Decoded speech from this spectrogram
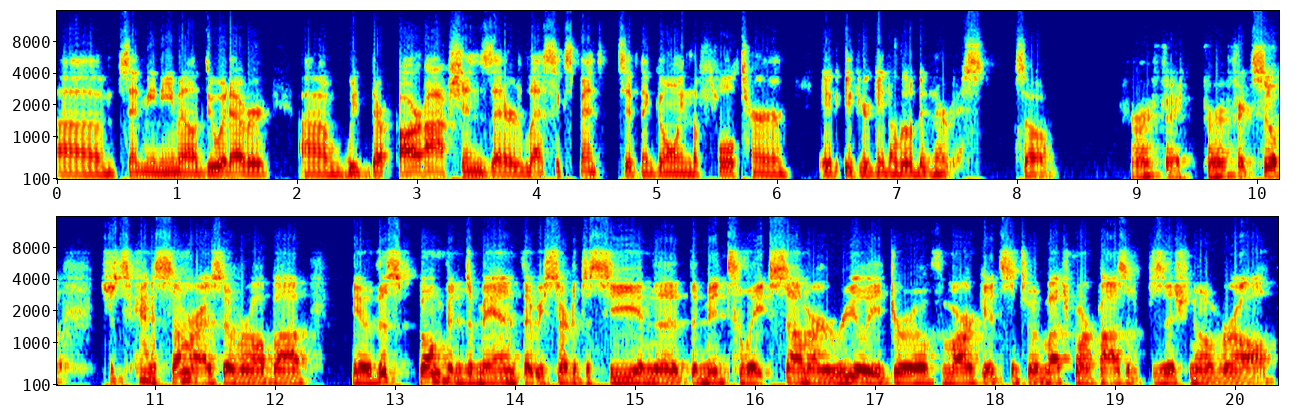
Um, send me an email. Do whatever. Uh, we, there are options that are less expensive than going the full term if, if you're getting a little bit nervous. So perfect, perfect. So just to kind of summarize overall, Bob, you know, this bump in demand that we started to see in the, the mid to late summer really drove the markets into a much more positive position overall.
